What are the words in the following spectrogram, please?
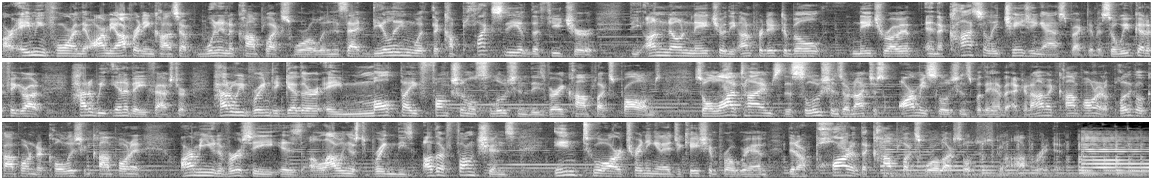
are aiming for in the Army operating concept, win in a complex world. And it's that dealing with the complexity of the future, the unknown nature, the unpredictable nature of it, and the constantly changing aspect of it. So we've got to figure out how do we innovate faster? How do we bring together a multifunctional solution to these very complex problems? So a lot of times the solutions are not just Army solutions, but they have an economic component, a political component, a coalition component. Army University is allowing us to bring these other functions into our training and education program that are part of the complex world our soldiers are going to operate in.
